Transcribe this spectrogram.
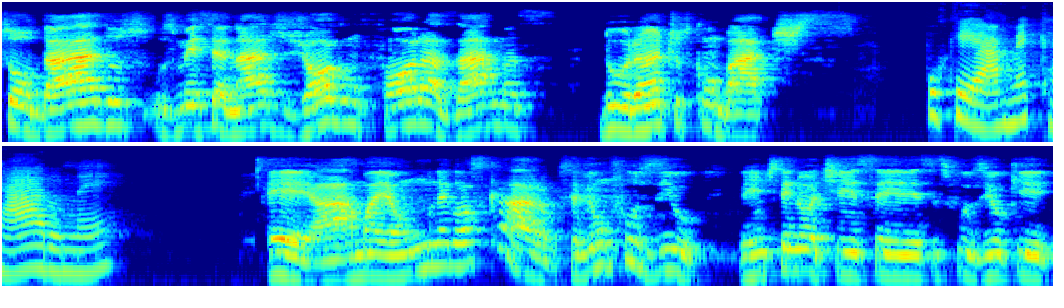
soldados, os mercenários, jogam fora as armas durante os combates? Porque a arma é caro, né? É, a arma é um negócio caro. Você vê um fuzil, a gente tem notícia aí, esses fuzil que,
